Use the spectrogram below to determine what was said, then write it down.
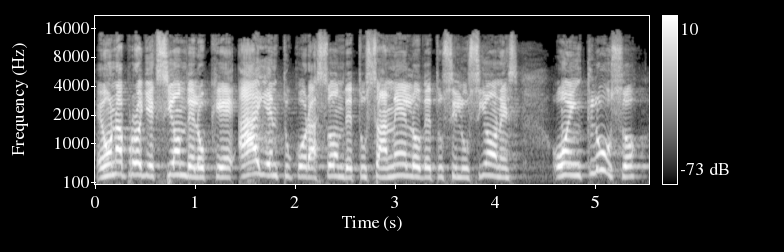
Es una proyección de lo que hay en tu corazón, de tus anhelos, de tus ilusiones o incluso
